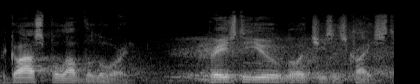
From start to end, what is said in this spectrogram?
The Gospel of the Lord. Praise to you, Lord Jesus Christ.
